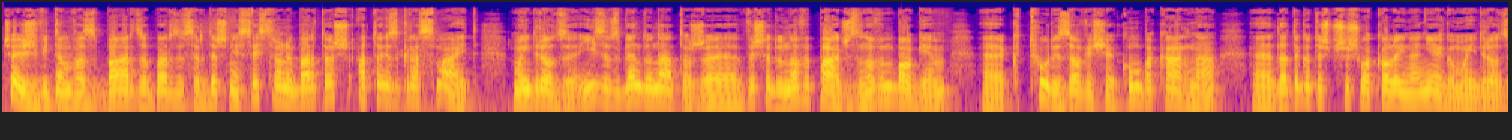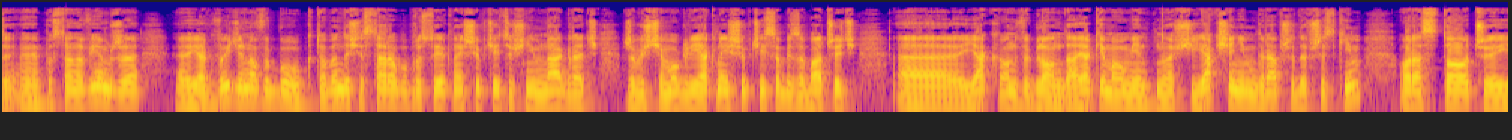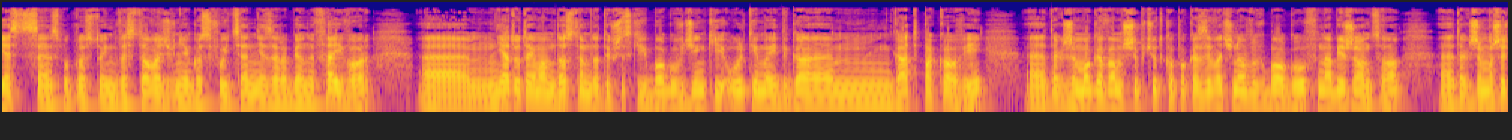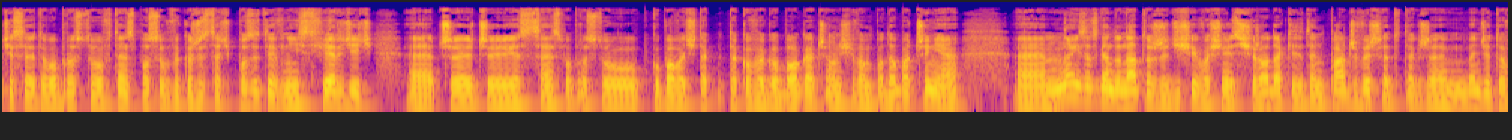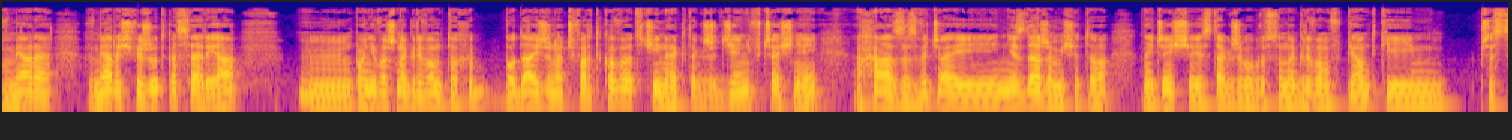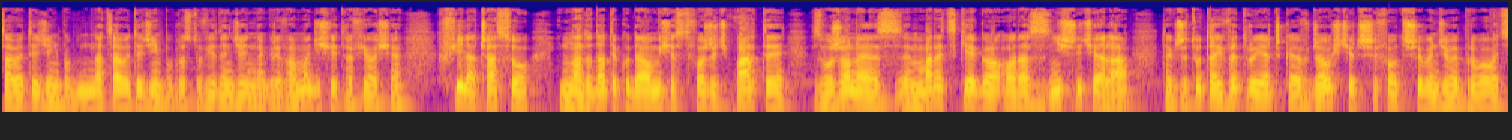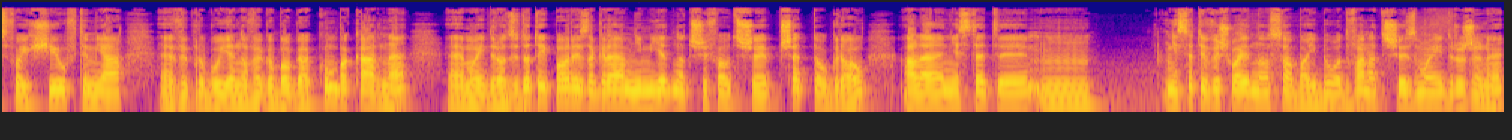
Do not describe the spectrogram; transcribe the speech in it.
Cześć, witam was bardzo, bardzo serdecznie. Z tej strony Bartosz, a to jest gra Smite. Moi drodzy, i ze względu na to, że wyszedł nowy patch z nowym bogiem, e, który zowie się Kumbakarna, e, dlatego też przyszła kolej na niego, moi drodzy. E, postanowiłem, że jak wyjdzie nowy bóg, to będę się starał po prostu jak najszybciej coś nim nagrać, żebyście mogli jak najszybciej sobie zobaczyć, jak on wygląda, jakie ma umiejętności, jak się nim gra przede wszystkim oraz to, czy jest sens po prostu inwestować w niego swój cennie zarobiony favor. Ja tutaj mam dostęp do tych wszystkich bogów dzięki Ultimate God Packowi, e, także mogę Wam szybciutko pokazywać nowych bogów na bieżąco, e, także możecie sobie to po prostu w ten sposób wykorzystać pozytywnie i stwierdzić, e, czy, czy jest sens po prostu kupować tak, takowego boga, czy on się Wam podoba, czy nie. No i ze względu na to, że dzisiaj właśnie jest środa, kiedy ten patch wyszedł, także będzie to w miarę, w miarę świeżutka seria, mm, ponieważ nagrywam to chyba bodajże na czwartkowy odcinek, także dzień wcześniej, a zazwyczaj nie zdarza mi się to. Najczęściej jest tak, że po prostu nagrywam w piątki przez cały tydzień, na cały tydzień po prostu w jeden dzień nagrywam, a dzisiaj trafiła się chwila czasu na dodatek udało mi się stworzyć party złożone z Mareckiego oraz z Niszczyciela, także tutaj we trójeczkę w Joustie 3v3 będziemy próbować swoich sił, w tym ja e, wypróbuję nowego boga Kumbakarne, e, moi drodzy. Do tej pory zagrałem nim jedno 3v3 przed tą grą, ale niestety... Mm, Niestety wyszła jedna osoba i było 2 na 3 z mojej drużyny,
